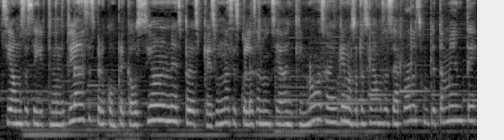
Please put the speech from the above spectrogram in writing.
Sí, vamos a seguir teniendo clases, pero con precauciones, pero después unas escuelas anunciaban que no, ¿saben qué? Nosotros íbamos a cerrarlas completamente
